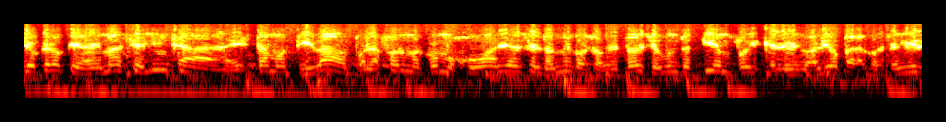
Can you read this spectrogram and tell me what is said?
Yo creo que además el hincha está motivado por la forma como jugó Alianza el domingo, sobre todo el segundo tiempo, y que le valió para conseguir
